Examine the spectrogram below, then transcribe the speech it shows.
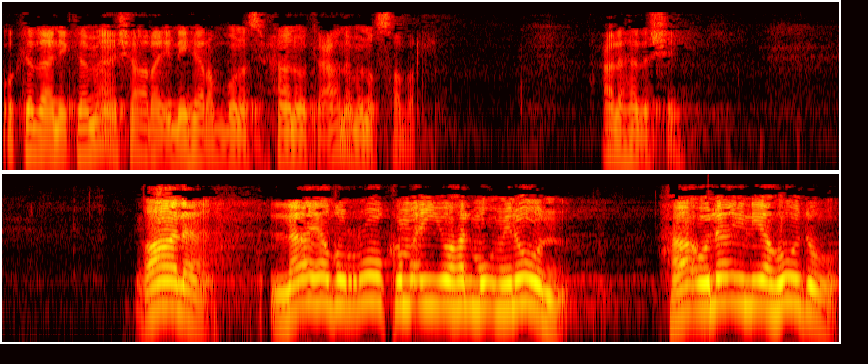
وكذلك ما أشار إليه ربنا سبحانه وتعالى من الصبر على هذا الشيء. قال لا يضروكم أيها المؤمنون هؤلاء اليهود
